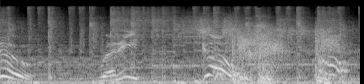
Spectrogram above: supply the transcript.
Two! Ready? Go! KO!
